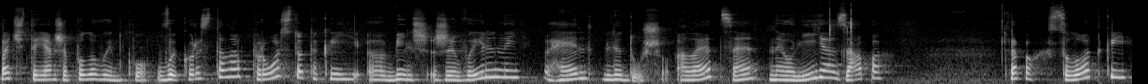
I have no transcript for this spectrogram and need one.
Бачите, я вже половинку використала, просто такий е, більш живильний гель для душу. Але це не олія, запах. Запах солодкий,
